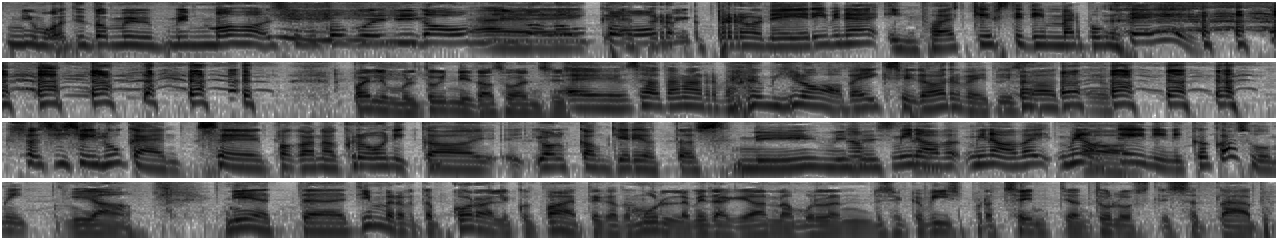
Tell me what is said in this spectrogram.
niimoodi ta müüb mind maha siin kogu aeg iga homm, iga laupäeva hommik. broneerimine info, et kirstitimmer.ee. palju mul tunnitasu on siis? saadan arve, mina väikseid arveid ei saada ju. kas sa siis ei lugenud, see pagana kroonika Jolkam kirjutas? nii, mis noh, asja? mina, mina, mina Aa. teenin ikka kasumit. ja, nii et äh, Timmer võtab korralikult vahet, ega ta mulle midagi ei anna, mul on sihuke viis protsenti on tulust lihtsalt läheb.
